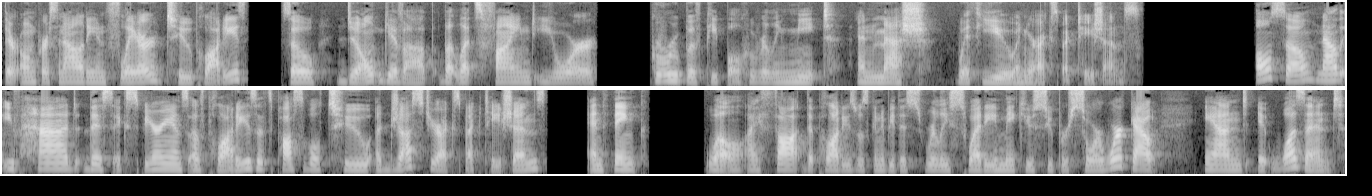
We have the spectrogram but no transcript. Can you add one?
their own personality and flair to Pilates. So don't give up, but let's find your group of people who really meet and mesh with you and your expectations. Also, now that you've had this experience of Pilates, it's possible to adjust your expectations and think, well, I thought that Pilates was going to be this really sweaty, make you super sore workout, and it wasn't.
